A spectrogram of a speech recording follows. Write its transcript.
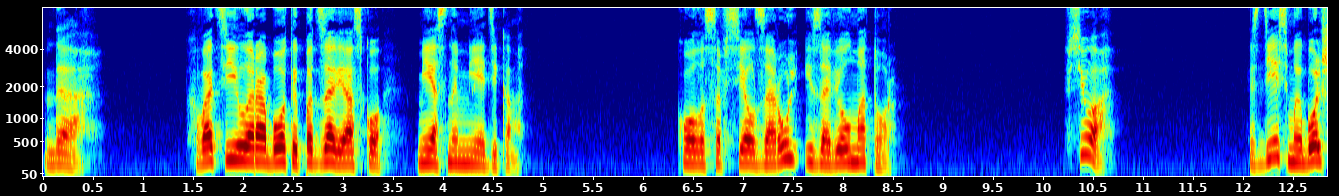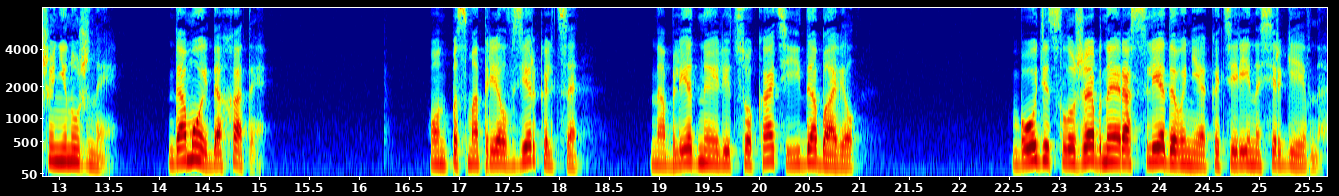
Да, хватило работы под завязку местным медикам. Колосов сел за руль и завел мотор. Все. Здесь мы больше не нужны. Домой до хаты. Он посмотрел в зеркальце на бледное лицо Кати и добавил. «Будет служебное расследование, Катерина Сергеевна.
